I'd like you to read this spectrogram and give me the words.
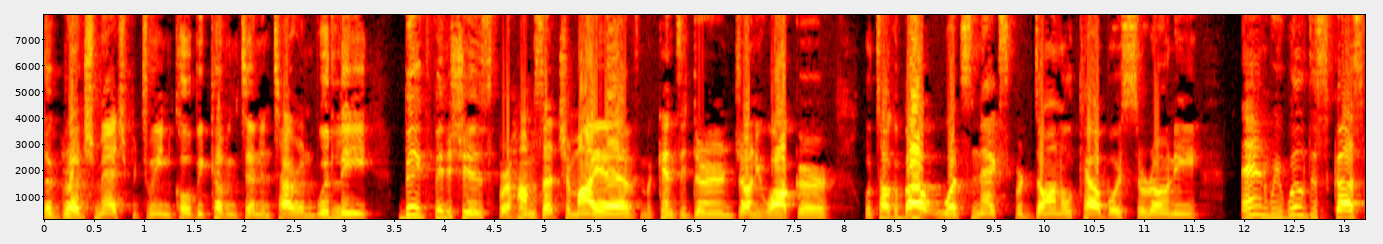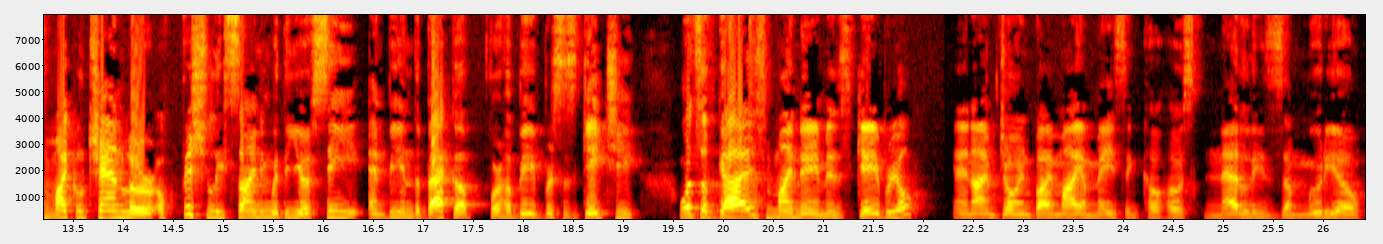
the grudge match between Colby Covington and Tyron Woodley, big finishes for Hamzat Chimaev, Mackenzie Dern, Johnny Walker. We'll talk about what's next for Donald Cowboy Cerrone. And we will discuss Michael Chandler officially signing with the UFC and being the backup for Khabib versus Gaethje. What's up, guys? My name is Gabriel, and I'm joined by my amazing co-host Natalie Zamudio.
